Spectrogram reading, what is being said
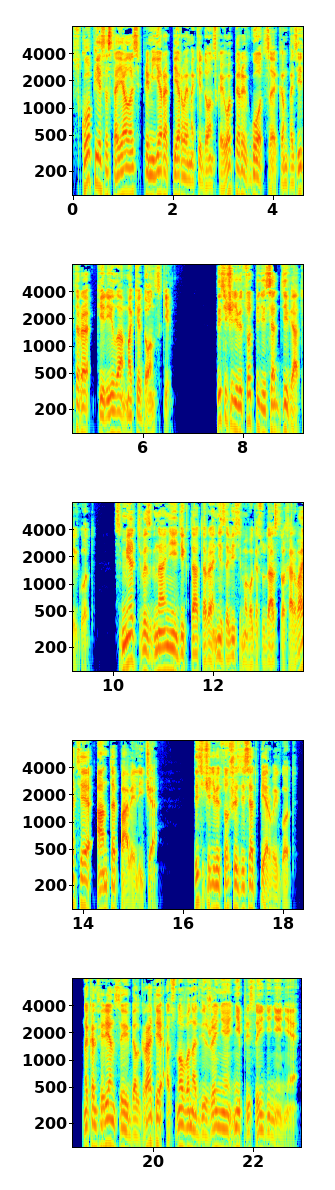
В Скопье состоялась премьера первой македонской оперы «Гоце» композитора Кирилла Македонски. 1959 год. Смерть в изгнании диктатора независимого государства Хорватия Анте Павелича. 1961 год. На конференции в Белграде основано движение неприсоединения.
